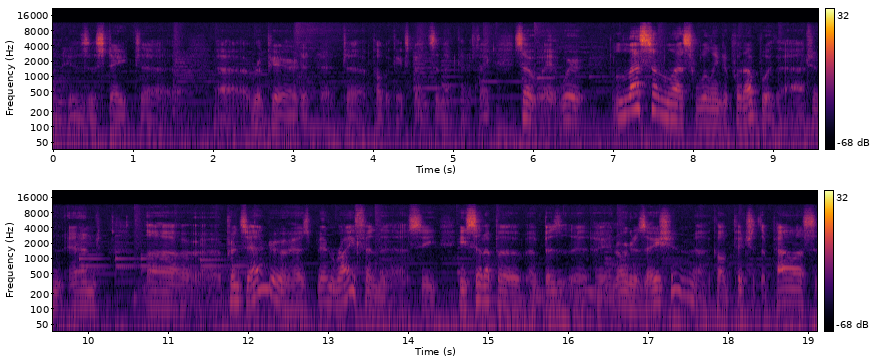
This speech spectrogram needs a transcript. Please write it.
on his estate uh, uh, repaired at, at uh, public expense and that kind of thing. So uh, we're less and less willing to put up with that, and, and uh, Prince Andrew has been rife in this. He he set up a, a business, an organization called Pitch at the Palace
